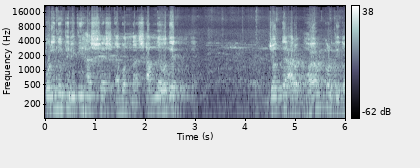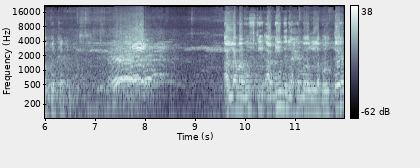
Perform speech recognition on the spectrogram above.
পরিণতির ইতিহাস শেষ এমন না, সামনে ওদের জন্য আরও ভয়ঙ্কর দিন অপেক্ষা করতেছে আল্লামা মুফতি আমিন রাহেমাউল্লাহ বলতেন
